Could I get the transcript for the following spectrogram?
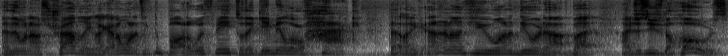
And then when I was traveling, like I don't want to take the bottle with me. So they gave me a little hack that like, I don't know if you want to do or not, but I just used the hose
